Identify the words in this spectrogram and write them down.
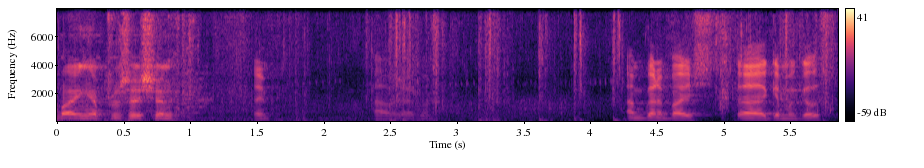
Buying a precision. Same. Oh, whatever. I'm gonna buy, sh- uh, get my ghost.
